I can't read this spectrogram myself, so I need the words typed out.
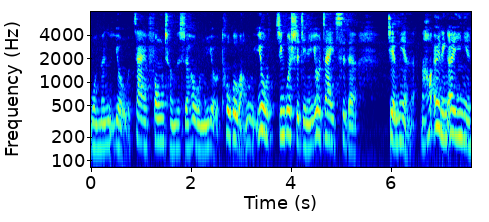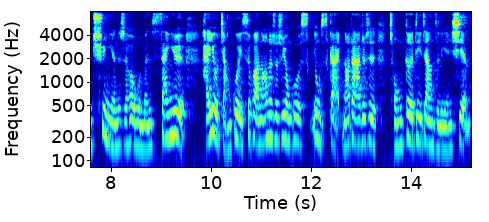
我们有在封城的时候，我们有透过网络，又经过十几年，又再一次的见面了。然后二零二一年去年的时候，我们三月还有讲过一次话，然后那时候是用过用 Skype，然后大家就是从各地这样子连线。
